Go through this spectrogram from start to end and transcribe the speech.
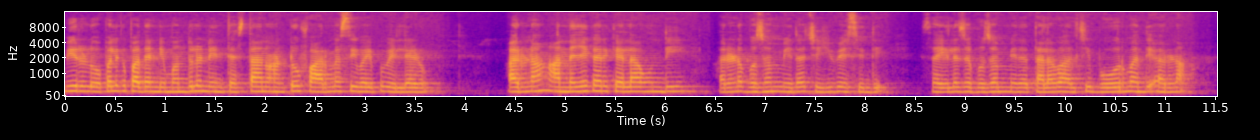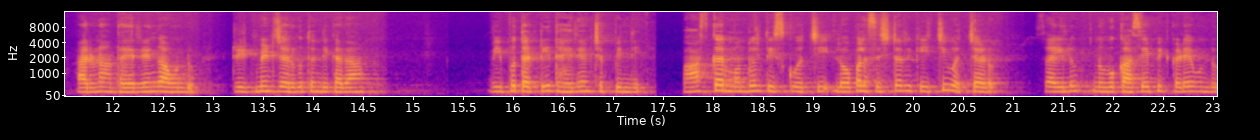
మీరు లోపలికి పదండి మందులు నేను తెస్తాను అంటూ ఫార్మసీ వైపు వెళ్ళాడు. అరుణ అన్నయ్య గారికి ఎలా ఉంది? అరుణ భుజం మీద చెయ్యి వేసింది. శైలజ భుజం మీద తలవాల్చి బోర్మంది అరుణ అరుణ ధైర్యంగా ఉండు. ట్రీట్మెంట్ జరుగుతుంది కదా వీపు తట్టి ధైర్యం చెప్పింది. భాస్కర్ మందులు తీసుకువచ్చి లోపల సిస్టర్కి ఇచ్చి వచ్చాడు. శైలు నువ్వు కాసేపు ఇక్కడే ఉండు.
